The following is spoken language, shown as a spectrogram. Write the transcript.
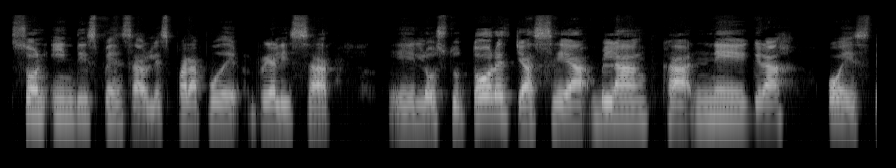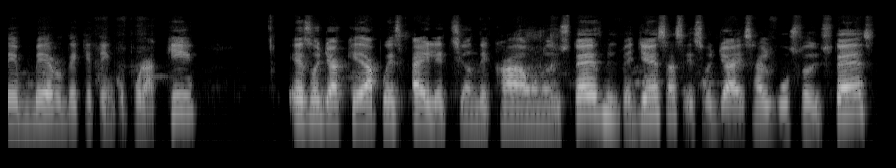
son indispensables para poder realizar eh, los tutores, ya sea blanca, negra, o este verde que tengo por aquí. Eso ya queda pues a elección de cada uno de ustedes, mis bellezas, eso ya es al gusto de ustedes.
